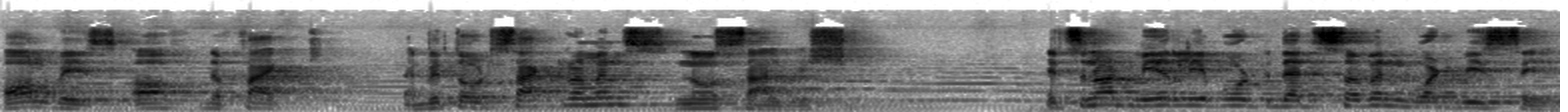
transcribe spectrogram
always of the fact that without sacraments, no salvation. It's not merely about that seven what we say.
